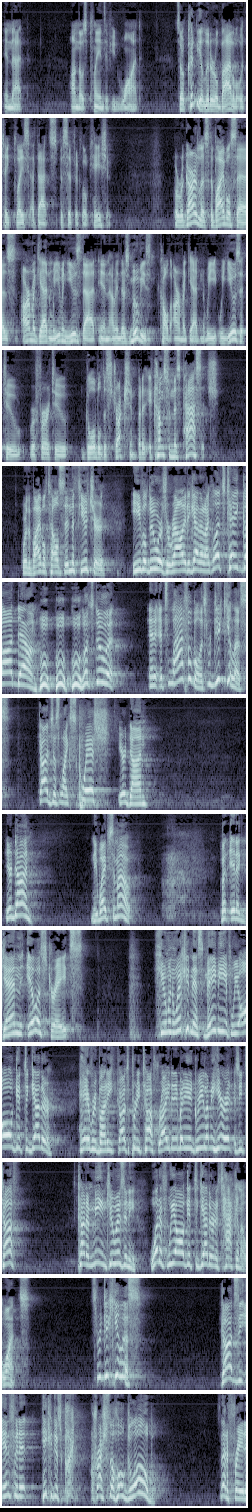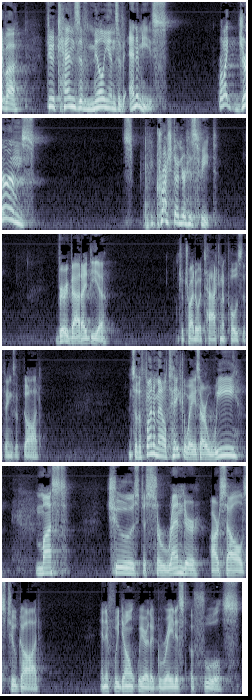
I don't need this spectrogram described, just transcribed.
in that, on those plains if you'd want. So it could be a literal battle that would take place at that specific location. But regardless, the Bible says Armageddon, we even use that in, I mean, there's movies called Armageddon. We, we use it to refer to global destruction, but it, it comes from this passage where the Bible tells in the future, evildoers will rally together like, let's take God down. Whoo, whoo, whoo, let's do it. And it's laughable. It's ridiculous. God's just like, squish, you're done. You're done. And he wipes them out. But it again illustrates human wickedness. Maybe if we all get together, hey everybody, God's pretty tough, right? Anybody agree? Let me hear it. Is he tough? He's kind of mean too, isn't he? What if we all get together and attack him at once? It's ridiculous. God's the infinite. He could just crush the whole globe. He's not afraid of a few tens of millions of enemies. We're like germs. crushed under his feet. Very bad idea to try to attack and oppose the things of God. And so the fundamental takeaways are we must choose to surrender ourselves to God. And if we don't, we are the greatest of fools.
